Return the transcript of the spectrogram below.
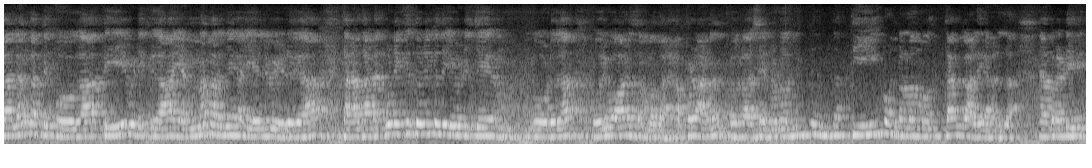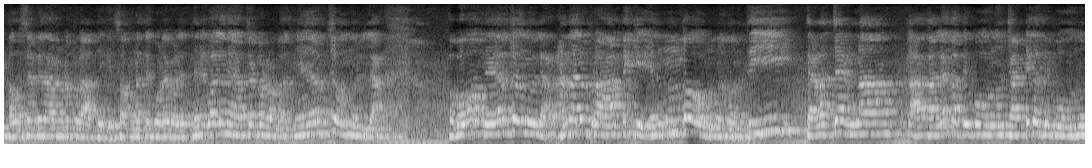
കലം കത്തിപ്പോവുക തീ പിടിക്കുക എണ്ണ മറിഞ്ഞ് കയ്യിൽ വീഴുക തടക്കുണിക്ക് തുണിക്ക് തീ പിടിച്ച് ഓടുക ഒരുപാട് സമ്പ്രദായം. അപ്പോഴാണ് ഒരു പ്രാവശ്യം എന്നോട് എന്താ തീ കൊണ്ടുള്ള മൊത്തം കളിയാണില്ല ഞാൻ പറയടി ഔസപിതാവിനോട് പ്രാർത്ഥിക്കും. സ്വപ്നത്തിൽ കൂടെ വെളി നിനക്ക് വല്ല നേർച്ചക്കൊണ്ടുണ്ടോ നേർച്ച ഒന്നുമില്ല അപ്പോ നേരത്തെ ഒന്നുമില്ല. എന്നാലും പ്രാർത്ഥിക്ക്. എന്തോ ഉണ്ടെന്ന് തീ തിളച്ച എണ്ണ കലം കത്തിപ്പോകുന്നു ചട്ടി കത്തിപ്പോകുന്നു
